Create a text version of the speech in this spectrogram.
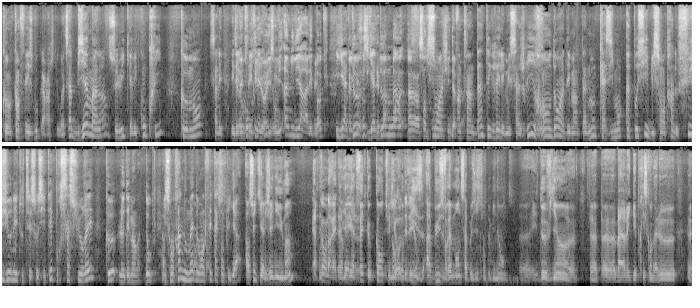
Quand, quand Facebook a racheté WhatsApp, bien malin celui qui avait compris comment ça allait. Et d'ailleurs, compris, ils ont mis un milliard à l'époque. il y a deux, il y a deux mois, un- un ils, sont en train d'intégrer les messageries, rendant un démantèlement quasiment impossible. Ils sont en train de fusionner toutes ces sociétés pour s'assurer que le démantèlement. Donc, ils sont en train de nous mettre devant le fait accompli. Il y a, ensuite, il y a le génie humain. Et après, on arrête. hein, il y a le fait que quand une Jérôme entreprise abuse vraiment de sa position dominante euh, et devient, euh, euh, euh, bah, avec des prix scandaleux, euh,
